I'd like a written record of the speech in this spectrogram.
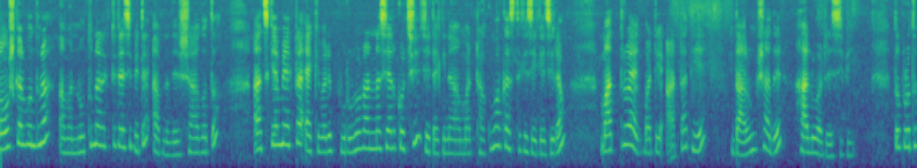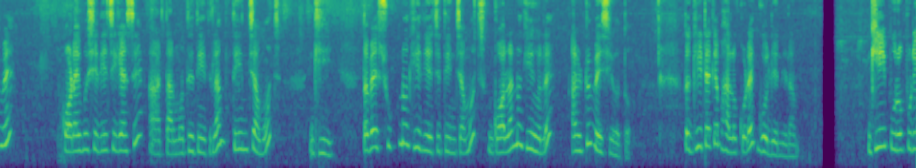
নমস্কার বন্ধুরা, আমার নতুন আরেকটি রেসিপিতে আপনাদের স্বাগত। আজকে আমি একটা একেবারে পুরনো রান্না শেয়ার করছি, যেটা কিনা আমার ঠাকুমার কাছ থেকে শিখেছিলাম। মাত্র এক বাটি আটা দিয়ে দারুণ স্বাদের হালুয়ার রেসিপি তো প্রথমে কড়াই বসিয়ে দিয়েছি গ্যাসে, আর তার মধ্যে দিয়ে দিলাম তিন চামচ ঘি। তবে শুকনো ঘি দিয়েছি তিন চামচ, গলানো ঘি হলে আর একটু বেশি হতো। তো ঘিটাকে ভালো করে গলিয়ে নিলাম। ঘি পুরোপুরি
